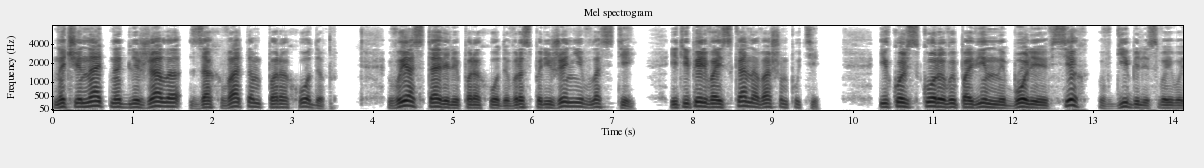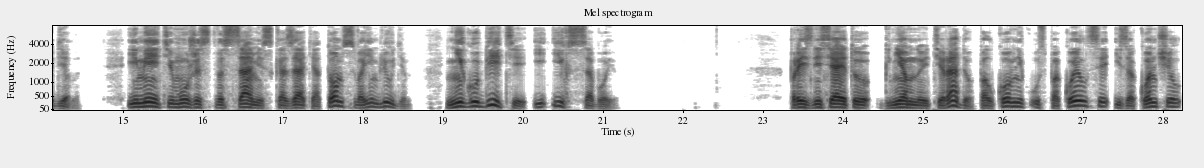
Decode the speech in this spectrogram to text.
Начинать надлежало захватом пароходов, вы оставили пароходы в распоряжении властей, и теперь войска на вашем пути. И коль скоро вы повинны более всех в гибели своего дела, имейте мужество сами сказать о том своим людям. Не губите и их с собою. Произнеся эту гневную тираду, полковник успокоился и закончил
